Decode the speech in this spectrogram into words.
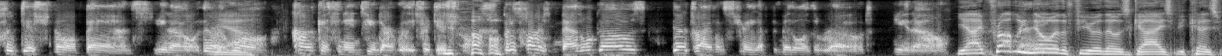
traditional bands. You know, they're Yeah. well, Carcass and tune aren't really traditional. No. But as far as metal goes, they're driving straight up the middle of the road. You know. Yeah, I probably know of a few of those guys because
